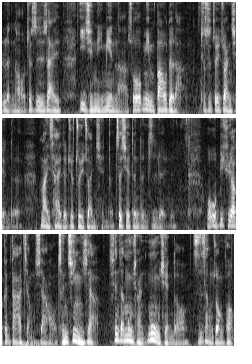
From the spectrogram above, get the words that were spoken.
人哦，就是在疫情里面呐、说面包的啦，就是最赚钱的；卖菜的就最赚钱的，这些等等之类的。我我必须要跟大家讲一下哦，澄清一下，现在目前目前的哦职场状况，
